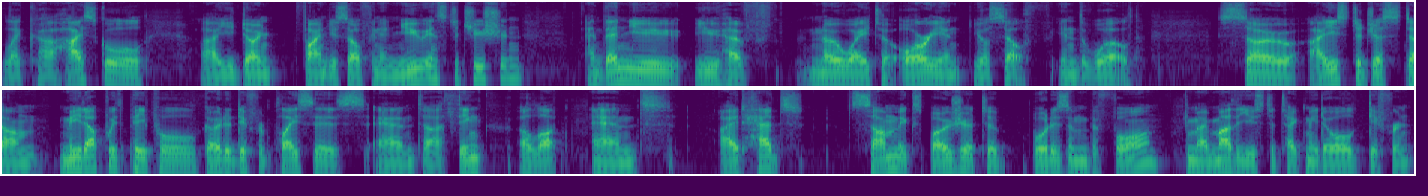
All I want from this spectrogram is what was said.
like uh, high school, uh, you don't find yourself in a new institution, and then you you have no way to orient yourself in the world. So I used to just um, meet up with people, go to different places, and uh, think a lot. And I'd had some exposure to Buddhism before. My mother used to take me to all different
